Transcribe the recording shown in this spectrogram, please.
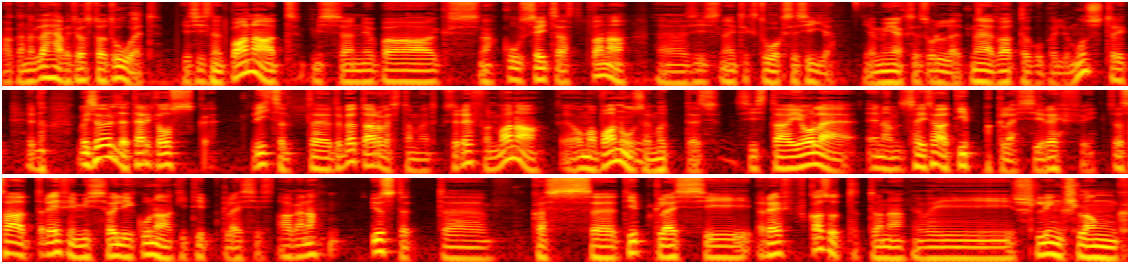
aga nad lähevad ja ostavad uued. ja siis need vanad, mis on juba üks noh, kuus-seitse aastat vana, siis näiteks tuuakse siia ja müüakse sulle, et näed, vaata, kui palju mustrit, et noh, ma ei saa öelda, et ärge ostke, lihtsalt te peate arvestama, et kui see rehv on vana, oma vanuse mõttes, siis ta ei ole enam, sa ei saa tippklassi rehvi, sa saad rehvi, mis oli kunagi tippklassist, aga noh, just, et kas tippklassi rehv kasutatuna või šling-šlong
